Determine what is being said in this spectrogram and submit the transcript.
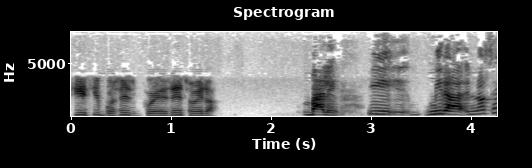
sí, sí, pues, es, pues eso era. Vale, y mira, no sé,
